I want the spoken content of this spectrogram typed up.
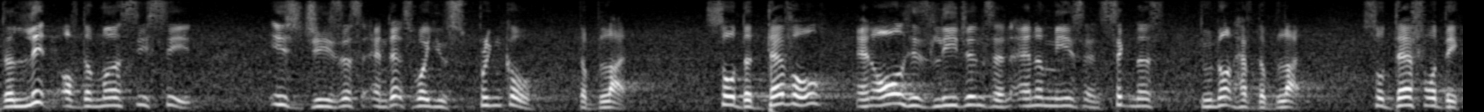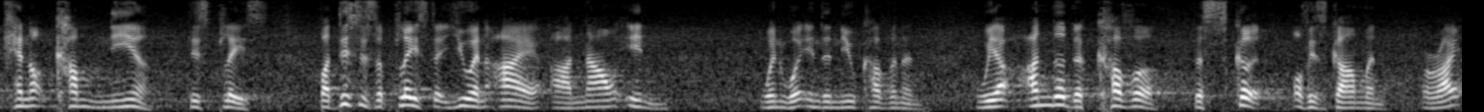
The lid of the mercy seat is Jesus, and that's where you sprinkle the blood. So the devil and all his legions and enemies and sickness do not have the blood. So therefore, they cannot come near this place. But this is a place that you and I are now in when we're in the new covenant. We are under the cover, the skirt of his garment. All right?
